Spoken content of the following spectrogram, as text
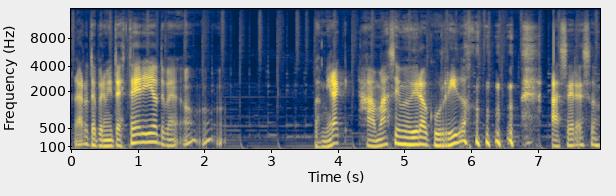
claro, te permite estéreo. Oh, oh, oh. Pues mira, jamás se me hubiera ocurrido hacer eso.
